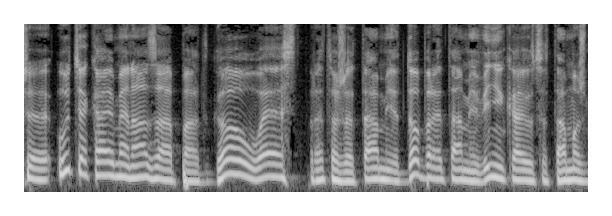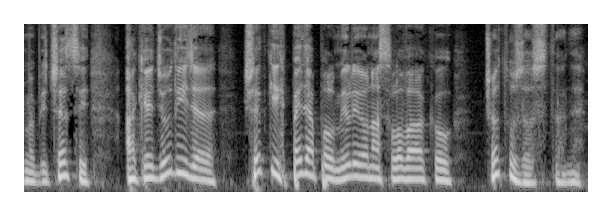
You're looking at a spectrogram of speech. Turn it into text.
Takže utekajme na západ, go west, pretože tam je dobre, tam je vynikajúco, tam môžeme byť všetci. A keď odíde všetkých 5,5 milióna Slovákov, čo tu zostane?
